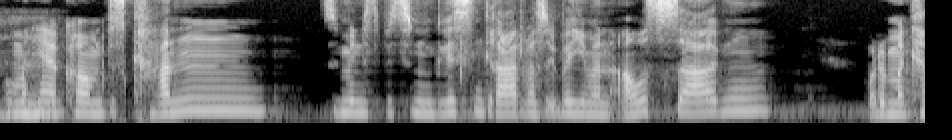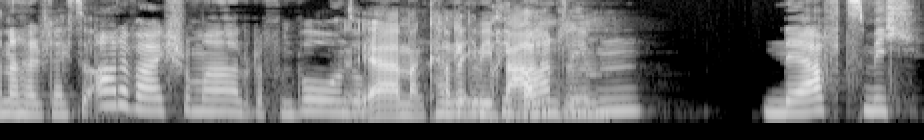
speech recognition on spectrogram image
wo man Mhm. herkommt. Das kann zumindest bis zu einem gewissen Grad was über jemanden aussagen. Oder man kann dann halt vielleicht so, ah, da war ich schon mal oder von wo und so. Ja, man kann aber im irgendwie bounden. Privatleben nervt's mich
